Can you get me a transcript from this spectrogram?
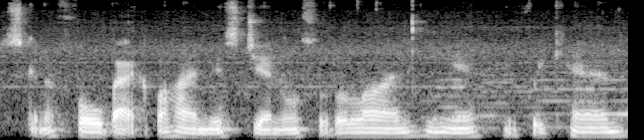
Just going to fall back behind this general sort of line here if we can.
